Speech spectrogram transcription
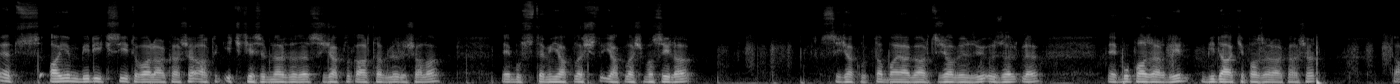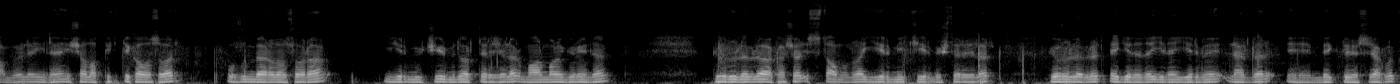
Evet, ayın 1'i 2'si itibariyle arkadaşlar artık iç kesimlerde de sıcaklık artabilir inşallah. E, bu sistemin yaklaş, yaklaşmasıyla sıcaklıkta bayağı bir artacağı benziyor. Özellikle e, bu pazar değil, bir dahaki pazar arkadaşlar. Tam böyle yine inşallah piknik havası var. Uzun bir aradan sonra 23-24 dereceler Marmara güneyinde görülebilir arkadaşlar. İstanbul'da 22-23 dereceler görülebilir. Ege'de de yine 20'lerden e, bekleniyor sıcaklık.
